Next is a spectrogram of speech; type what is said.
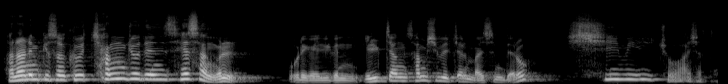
하나님께서 그 창조된 세상을 우리가 읽은 1장 31절 말씀대로 심히 좋아하셨다.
